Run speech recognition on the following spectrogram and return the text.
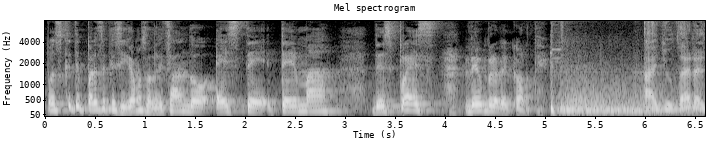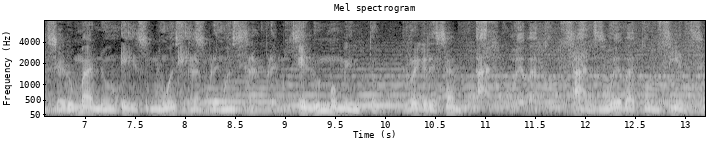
Pues, ¿qué te parece que sigamos analizando este tema después de un breve corte? Ayudar al ser humano es nuestra, premisa. En un momento regresamos a Nueva Conciencia.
